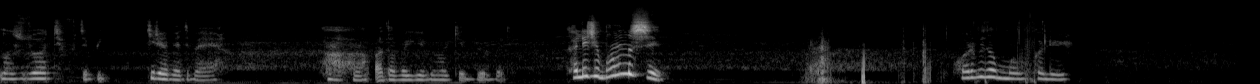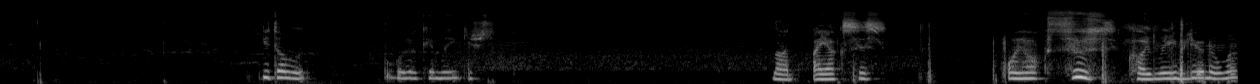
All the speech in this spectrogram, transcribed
Nazuratif de bir giremedi be. Adama girdi hakem görmedi. Kaleci mal mısın? Harbiden mal kaleci. Git alın. Bu gol hakeme girsin. Lan ayaksız. Ayaksız. Kaymayı biliyorsun ama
